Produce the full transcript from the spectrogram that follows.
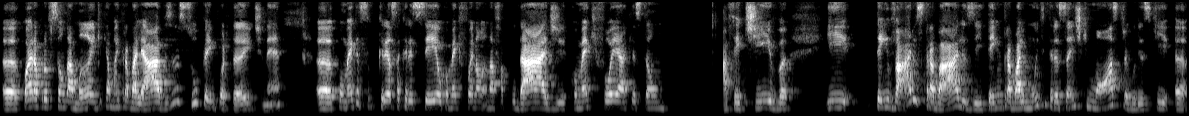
uh, qual era a profissão da mãe, o que, que a mãe trabalhava, isso é super importante, né? Uh, como é que essa criança cresceu, como é que foi na, na faculdade, como é que foi a questão afetiva. E tem vários trabalhos, e tem um trabalho muito interessante que mostra, Gurias, que uh,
